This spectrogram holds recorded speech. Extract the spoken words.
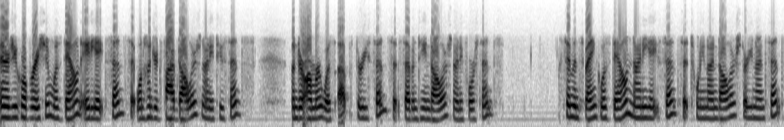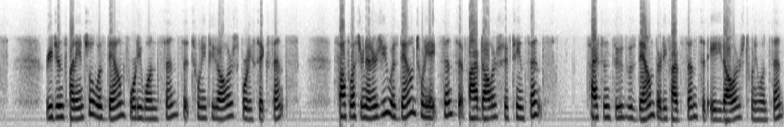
Entergy Corporation was down 88 cents at $105.92. Under Armour was up 3 cents at $17.94. Simmons Bank was down 98 cents at $29.39. Regions Financial was down 41 cents at $22.46. Southwestern Energy was down 28 cents at $5.15. Tyson Foods was down 35 cents at $80.21.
